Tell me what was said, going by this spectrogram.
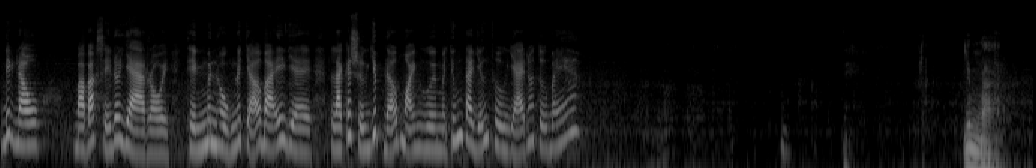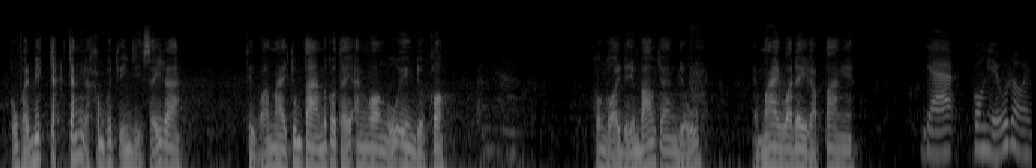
biết đâu, bà bác sĩ đó già rồi, Thiện Minh Hùng nó chở bà ấy về Là cái sự giúp đỡ mọi người mà chúng ta vẫn thường dạy nó từ bé Nhưng mà cũng phải biết chắc chắn là không có chuyện gì xảy ra, Thì quả mai chúng ta mới có thể ăn ngon ngủ yên được con con gọi điện báo cho An Vũ. Ngày mai qua đây gặp ba nghe. Dạ con hiểu rồi.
